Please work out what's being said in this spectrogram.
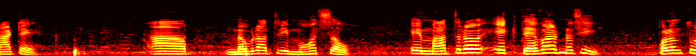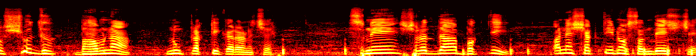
માટે આ નવરાત્રિ મહોત્સવ એ માત્ર એક તહેવાર નથી, પરંતુ શુદ્ધ ભાવનાનું પ્રકટીકરણ છે. સ્નેહ, શ્રદ્ધા, ભક્તિ અને શક્તિનો સંદેશ છે.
